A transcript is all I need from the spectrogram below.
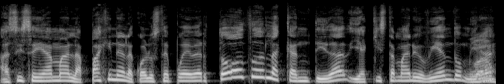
Así se llama la página en la cual usted puede ver toda la cantidad. Y aquí está Mario viendo. Mira,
